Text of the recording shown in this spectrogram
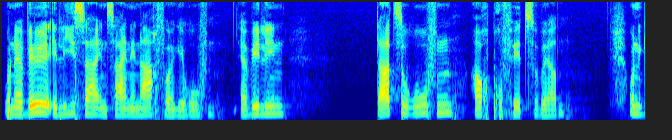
Und er will Elisa in seine Nachfolge rufen. Er will ihn dazu rufen, auch Prophet zu werden. Und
